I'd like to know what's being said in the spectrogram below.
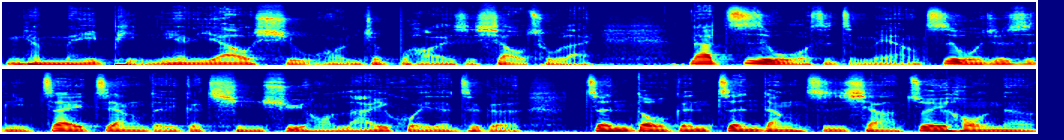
你很没品，你很要羞哦，你就不好意思笑出来。那自我是怎么样？自我就是你在这样的一个情绪哈来回的这个争斗跟震荡之下，最后呢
